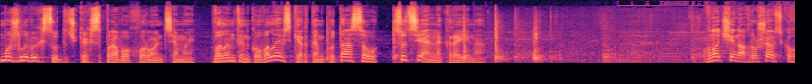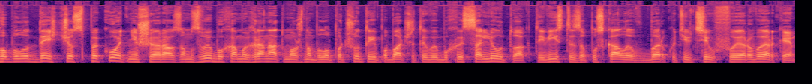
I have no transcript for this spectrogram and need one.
в можливих сутичках з правоохоронцями. Валентин Ковалевський, Артем Кутасов, соціальна країна. Вночі на Грушевського було дещо спекотніше. Разом з вибухами гранат можна було почути і побачити вибухи салюту. Активісти запускали в беркутівців феєрверки.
